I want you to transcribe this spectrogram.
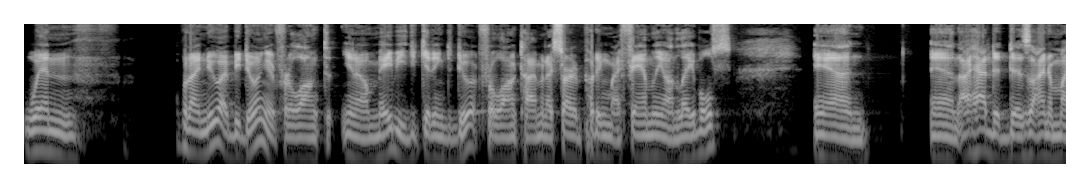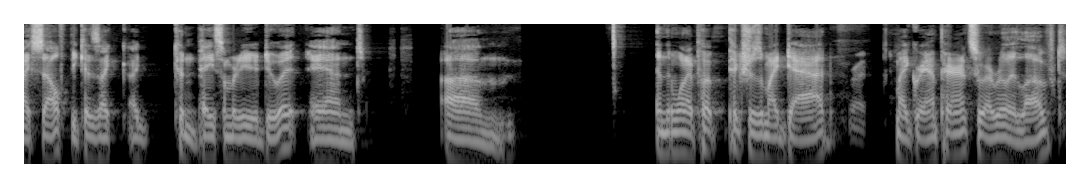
when when I knew I'd be doing it for a long, t- you know, maybe getting to do it for a long time, and I started putting my family on labels, and and I had to design them myself because I I couldn't pay somebody to do it, and um, and then when I put pictures of my dad, right. my grandparents who I really loved,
